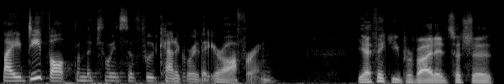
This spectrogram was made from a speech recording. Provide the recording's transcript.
by default from the choice of food category that you're offering. Mm. Yeah, I think you provided such a,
